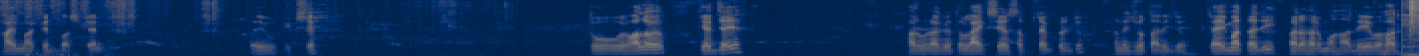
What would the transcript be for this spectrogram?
high market bus stand તો એવું કંઈક છે તો હાલો ઘેર જઈએ સારું લાગે તો લાઈક શેર સબસ્ક્રાઈબ કરજો અને જોતા રહેજો જય માતાજી હર હર મહાદેવ હર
